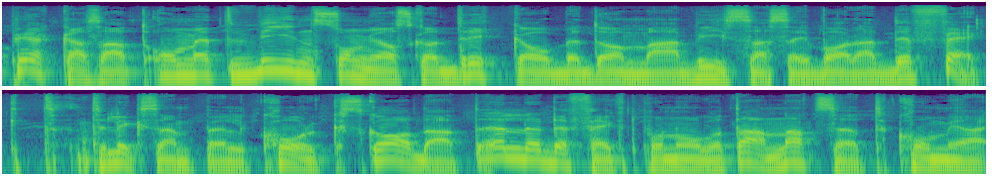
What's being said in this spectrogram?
påpekas att om ett vin som jag ska dricka och bedöma visar sig vara defekt, till exempel korkskadat eller defekt på något annat sätt, kommer jag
